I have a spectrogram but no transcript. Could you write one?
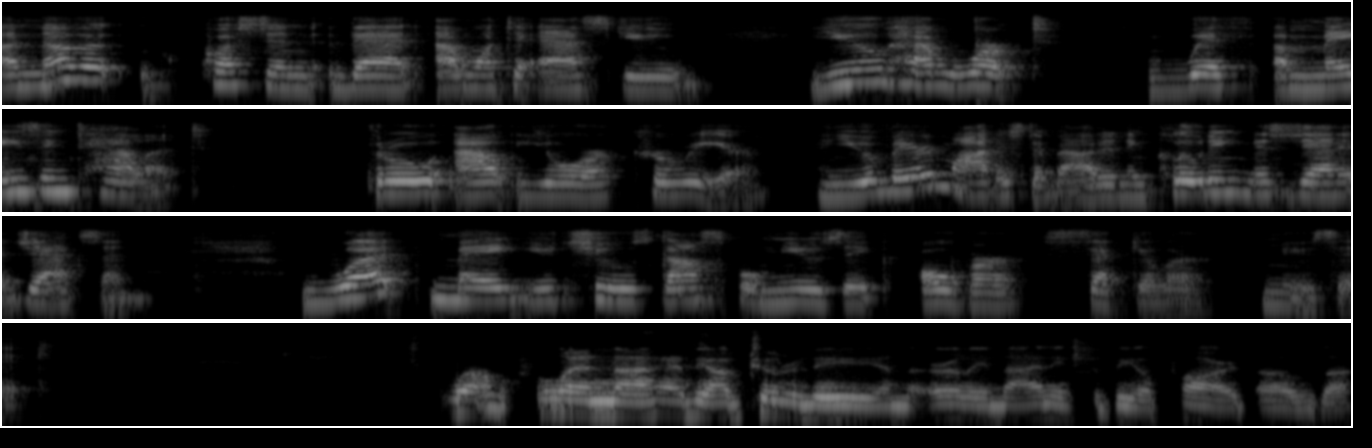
another question that I want to ask you you have worked with amazing talent throughout your career, and you're very modest about it, including Miss Janet Jackson. What made you choose gospel music over secular music? Well, when I had the opportunity in the early 90s to be a part of the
